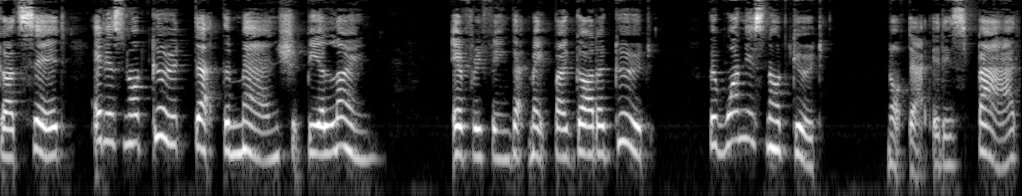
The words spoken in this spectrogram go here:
God said, it is not good that the man should be alone. Everything that made by God are good, but one is not good. Not that it is bad,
